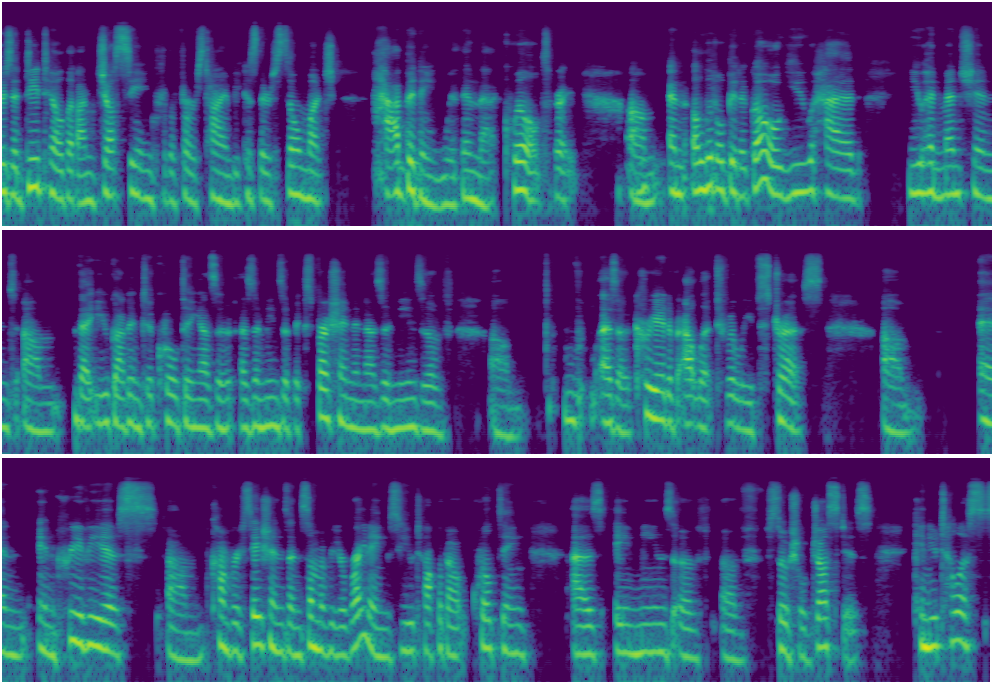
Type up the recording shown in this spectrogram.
there's a detail that I'm just seeing for the first time because there's so much happening within that quilt, right? Mm-hmm. Um, and a little bit ago, you had you had mentioned um, that you got into quilting as a as a means of expression and as a means of um, as a creative outlet to relieve stress. Um, and in previous um, conversations and some of your writings, you talk about quilting as a means of, of social justice. Can you tell us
